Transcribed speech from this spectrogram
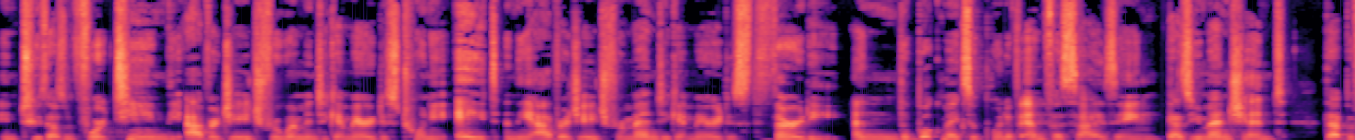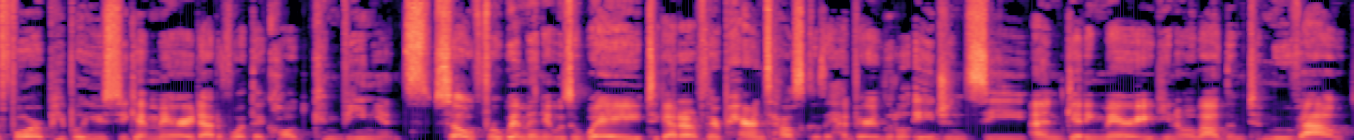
in 2014, the average age for women to get married is 28 and the average age for men to get married is 30. And the book makes a point of emphasizing, as you mentioned, that before people used to get married out of what they called convenience. So for women, it was a way to get out of their parents' house because they had very little agency and getting married, you know, allowed them to move out.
